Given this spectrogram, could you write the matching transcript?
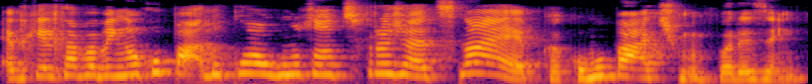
é porque ele estava bem ocupado com alguns outros projetos na época, como Batman, por exemplo.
